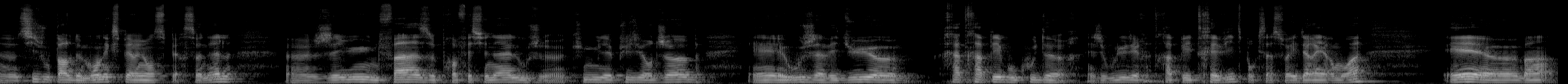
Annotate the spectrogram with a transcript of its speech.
Euh, si je vous parle de mon expérience personnelle, euh, j'ai eu une phase professionnelle où je cumulais plusieurs jobs et où j'avais dû euh, rattraper beaucoup d'heures. J'ai voulu les rattraper très vite pour que ça soit derrière moi. Et euh, ben,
